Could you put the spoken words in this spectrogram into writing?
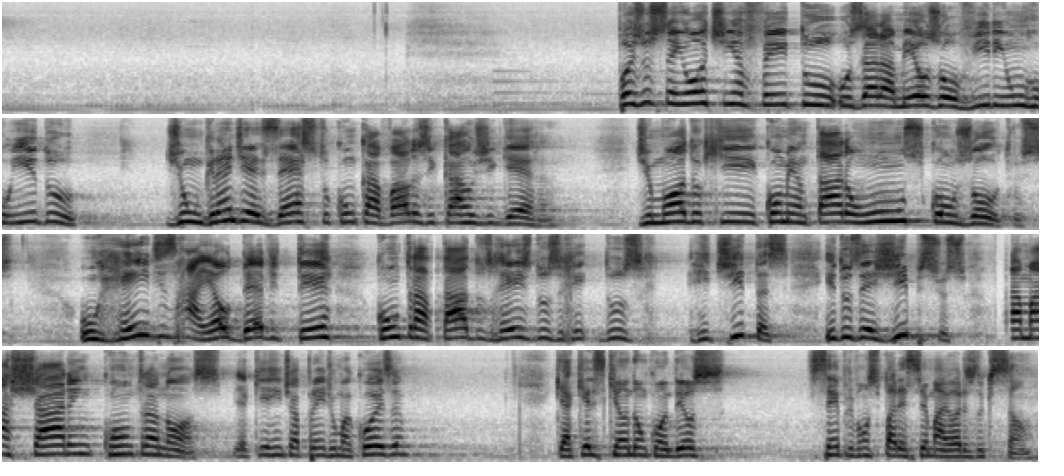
Pois o Senhor tinha feito os arameus ouvirem um ruído de um grande exército com cavalos e carros de guerra, de modo que comentaram uns com os outros: O rei de Israel deve ter contratado os reis dos, dos Hititas e dos egípcios para marcharem contra nós. E aqui a gente aprende uma coisa: que aqueles que andam com Deus sempre vão se parecer maiores do que são.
